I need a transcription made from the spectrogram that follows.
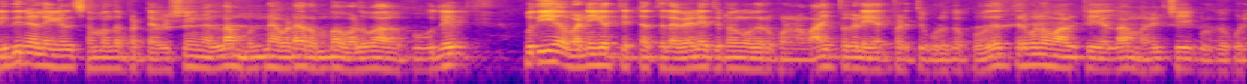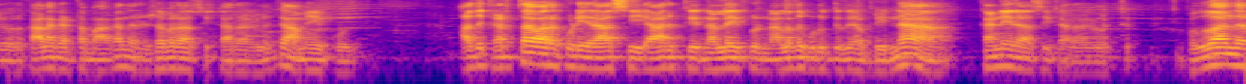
நிதிநிலைகள் சம்மந்தப்பட்ட விஷயங்கள்லாம் முன்னை விட ரொம்ப வலுவாக போகுது. புதிய வணிக திட்டத்தில் வேலை தொடங்குவதற்கான வாய்ப்புகளை ஏற்படுத்தி கொடுக்க போது திருமண வாழ்க்கையெல்லாம் மகிழ்ச்சியை கொடுக்கக்கூடிய ஒரு காலகட்டமாக அந்த ரிஷபராசிக்காரர்களுக்கு அமைய போகுது. அதுக்கு அடுத்தா வரக்கூடிய ராசி யாருக்கு நல்ல நல்லது கொடுக்குது அப்படின்னா கன்னிராசிக்காரர்களுக்கு. பொதுவாக அந்த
